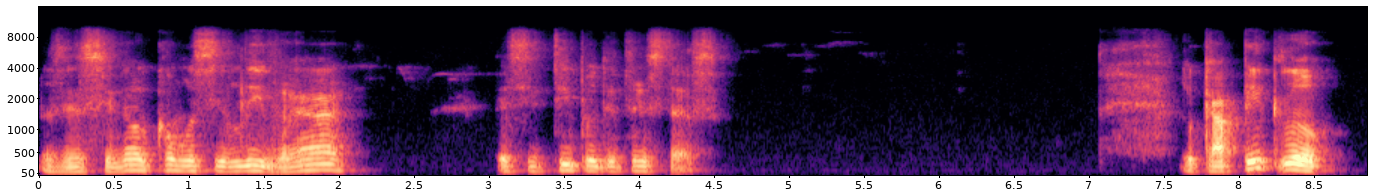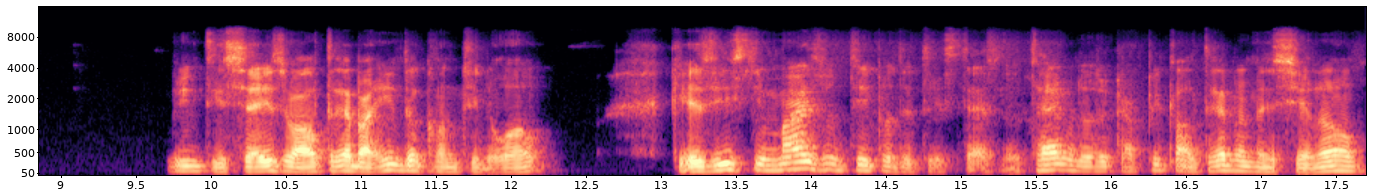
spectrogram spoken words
nos ensinou como se livrar desse tipo de tristeza. Do capítulo 26, o Altreba ainda continuou que existe mais um tipo de tristeza. No término do capítulo, Altreba mencionou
